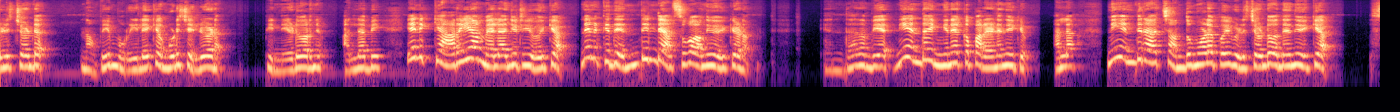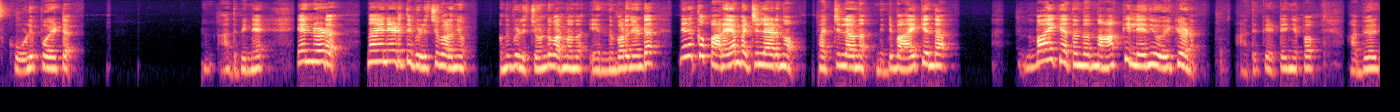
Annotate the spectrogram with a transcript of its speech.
വിളിച്ചോണ്ട് നബി മുറിയിലേക്ക് അങ്ങോട്ട് ചെല്ലുവാണ്. പിന്നീട് പറഞ്ഞു അല്ല അബി എനിക്കറിയാൻ മേലാഞ്ഞിട്ട് ചോദിക്കാം. നിനക്കിത് എന്തിന്റെ അസുഖമാണെന്ന് ചോദിക്കണം. എന്താ നമ്പിയ നീ എന്താ ഇങ്ങനെയൊക്കെ പറയണെന്ന് ചോദിക്കും. അല്ല നീ എന്തിനാ ചന്തുമോളെ പോയി വിളിച്ചോണ്ട് വന്നേന്ന് ചോദിക്കുക? സ്കൂളിൽ പോയിട്ട്. അത് പിന്നെ എന്നോട് നയനടുത്ത് വിളിച്ചു പറഞ്ഞു. ഒന്ന് വിളിച്ചോണ്ട് പറഞ്ഞത് എന്ന്. പറഞ്ഞോണ്ട് നിനക്ക് പറയാൻ പറ്റില്ലായിരുന്നോ? പറ്റില്ലാന്ന്. നിന്റെ വായിക്കെന്താ? വായിക്കാത്തെന്താ? നാക്കില്ലേന്ന് ചോദിക്കുകയാണ് അത് കേട്ടുകഴിഞ്ഞപ്പം അഭി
